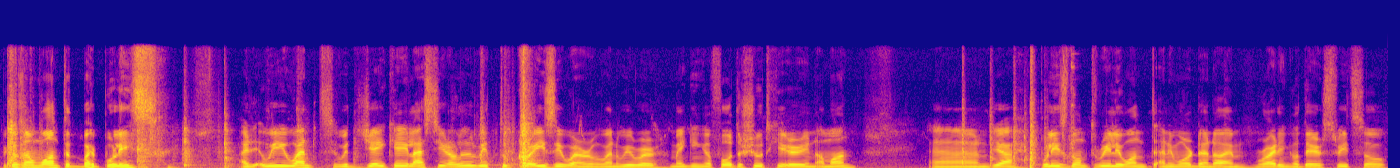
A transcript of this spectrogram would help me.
because I'm wanted by police. I, we went with JK last year a little bit too crazy when, when we were making a photo shoot here in Amman. And yeah, police don't really want anymore that I'm riding on their streets, so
